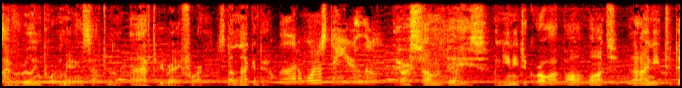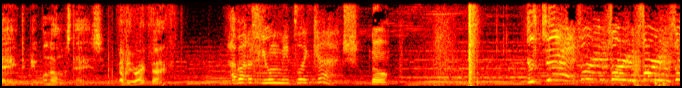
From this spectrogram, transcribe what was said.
I have a really important meeting this afternoon, and I have to be ready for it. There's nothing I can do. Well, I don't want to stay here alone. There are some days when you need to grow up all at once, and I need today to be one of those days. I'll be right back. How about if you and me play catch? No. You're dead! Sorry, I'm sorry, I'm sorry, I'm sorry, I'm sorry!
